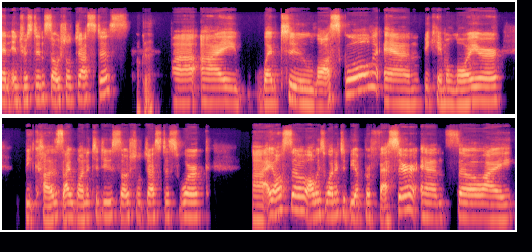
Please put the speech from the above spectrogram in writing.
an interest in social justice. Okay. Uh, I went to law school and became a lawyer because I wanted to do social justice work. Uh, I also always wanted to be a professor, and so I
